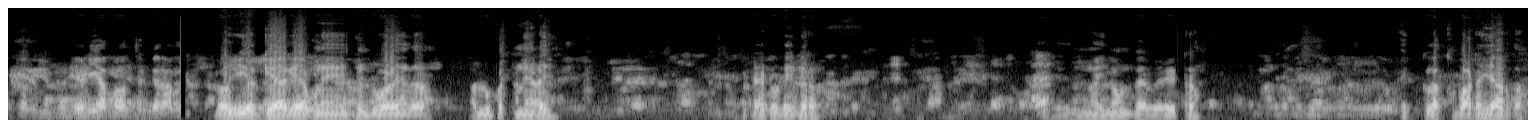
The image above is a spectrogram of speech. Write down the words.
ਜਿਹੜੀ ਆਪਾਂ ਉੱਥੇ ਗਰਮ ਲਓ ਜੀ, ਅੱਗੇ ਆ ਗਿਆ ਆਪਣੇ ਜੰਡੂ ਵਾਲਿਆਂ ਦਾ ਆਲੂ ਪੱਟਣੇ ਵਾਲੇ। ਪੋਟੈਟੋ ਡੇਗਰ ਨਾਈਲੌਨ ਬੈਵਰੇਟਰ 1 ਲੱਖ 62000 ਦਾ।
